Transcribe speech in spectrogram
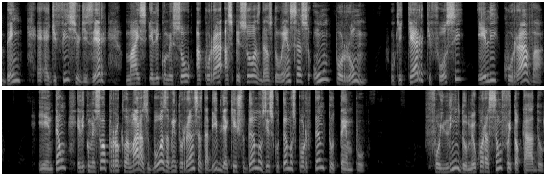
Bem, é, é, difícil dizer, mas ele começou a curar as pessoas das doenças um por um. O que quer que fosse, ele curava. E então ele começou a proclamar as boas aventuranças da Bíblia que estudamos e escutamos por tanto tempo. Foi lindo, meu coração foi tocado.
